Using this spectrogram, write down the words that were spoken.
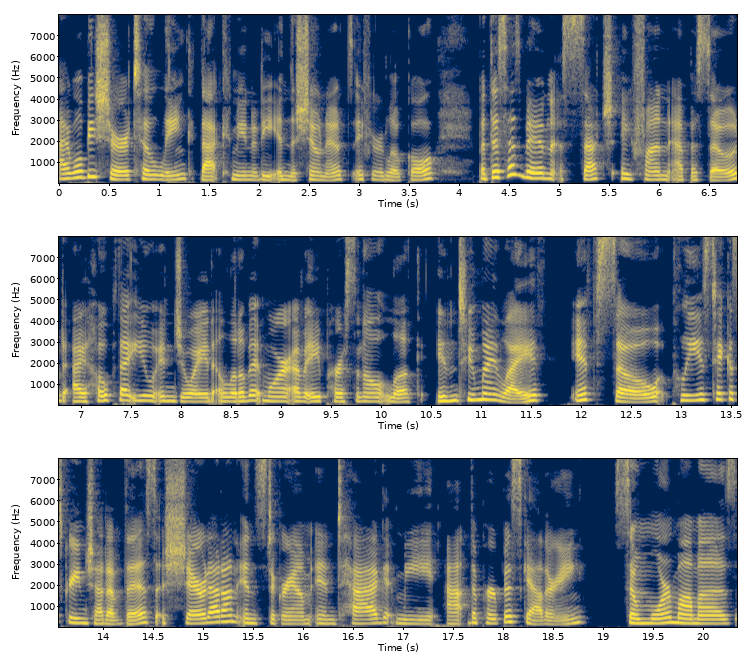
I will be sure to link that community in the show notes if you're local. But this has been such a fun episode. I hope that you enjoyed a little bit more of a personal look into my life. If so, please take a screenshot of this, share it out on Instagram, and tag me at the Purpose Gathering so more mamas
